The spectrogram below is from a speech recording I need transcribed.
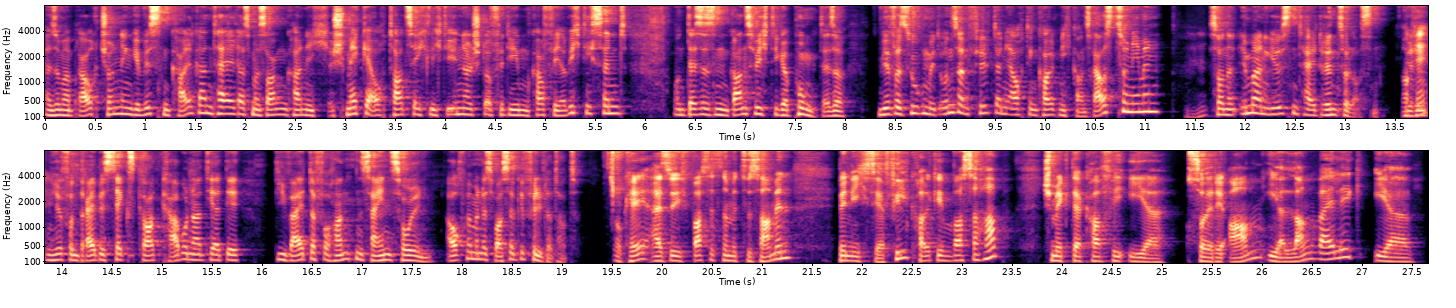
Also man braucht schon einen gewissen Kalkanteil, dass man sagen kann, ich schmecke auch tatsächlich die Inhaltsstoffe, die im Kaffee ja wichtig sind. Und das ist ein ganz wichtiger Punkt. Also wir versuchen mit unseren Filtern ja auch den Kalk nicht ganz rauszunehmen, mhm. sondern immer einen gewissen Teil drin zu lassen. Wir okay. reden hier von drei bis sechs Grad Carbonathärte, die weiter vorhanden sein sollen, auch wenn man das Wasser gefiltert hat. Okay, also ich fasse jetzt nochmal zusammen. Wenn ich sehr viel Kalk im Wasser habe, schmeckt der Kaffee eher säurearm, eher langweilig, eher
